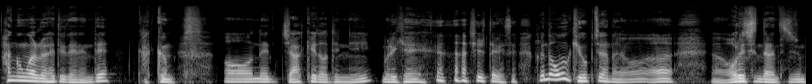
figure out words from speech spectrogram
한국말로 해도 되는데 가끔 어내 자켓 어딨니? 뭐 이렇게 하실 때가 있어요. 그건 너무 귀엽잖아요. 아, 어르신들한테 좀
